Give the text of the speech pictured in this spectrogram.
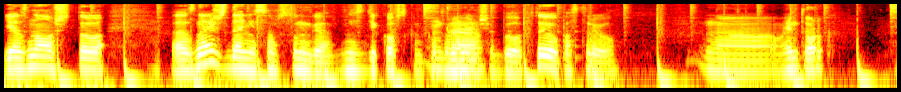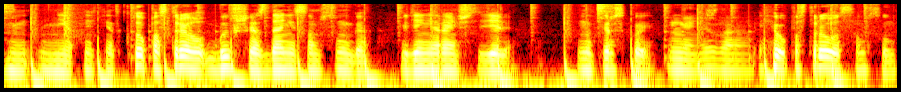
Я знал, что, э, знаешь, здание Samsung в Гнездяковском, которое да. раньше было, кто его построил? Винторг. Нет, нет, нет. Кто построил бывшее здание Samsung, где они раньше сидели? На Тверской. Не, не знаю. Его построила Samsung.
